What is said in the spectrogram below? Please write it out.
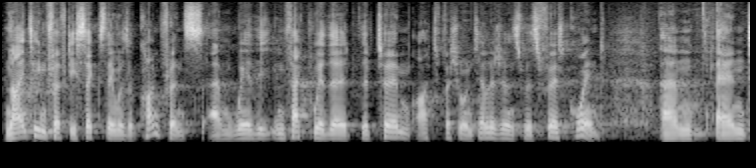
1956, there was a conference um, where, the, in fact, where the, the term artificial intelligence was first coined. Um, and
